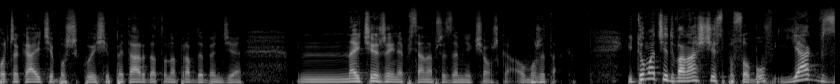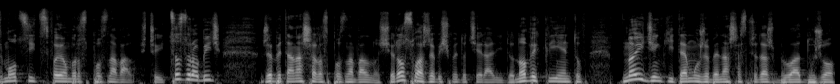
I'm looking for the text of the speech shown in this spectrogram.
poczekajcie, bo szykuje się petarda, to naprawdę będzie mm, najciężej napisana przeze mnie książka. O, może tak. I tu macie 12 sposobów, jak wzmocnić swoją rozpoznawalność, czyli co zrobić, żeby ta nasza rozpoznawalność rosła, żebyśmy docierali do nowych klientów, no i dzięki temu, żeby nasza sprzedaż była dużo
